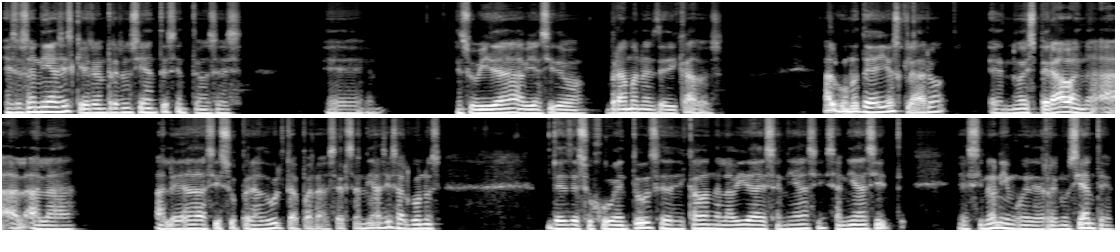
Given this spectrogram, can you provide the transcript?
Esos sannyasis que eran renunciantes, entonces eh, en su vida habían sido brahmanas dedicados. Algunos de ellos, claro, eh, no esperaban a, la, a la edad así súper adulta para hacer sannyasis. Algunos desde su juventud se dedicaban a la vida de sannyasi. Sannyasi es sinónimo de renunciante.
